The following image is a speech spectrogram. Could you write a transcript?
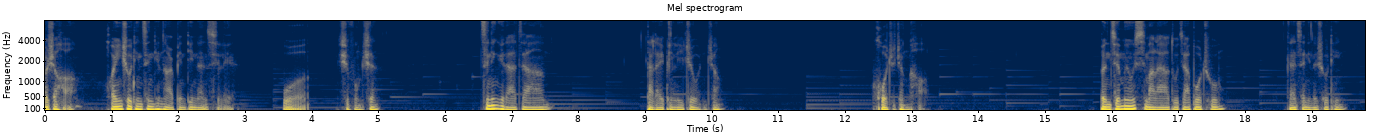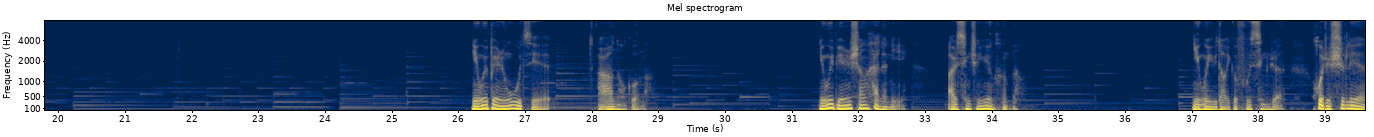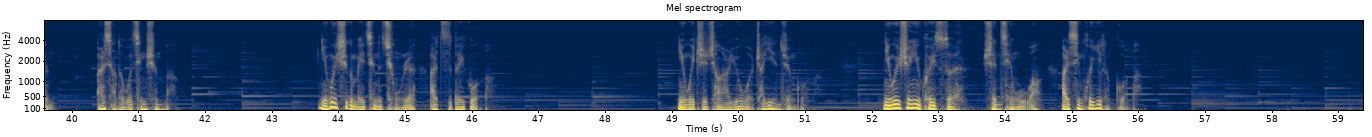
晚上好，欢迎收听今天的耳边低喃系列，我是冯生。今天给大家带来一篇励志文章，活着真好。本节目由喜马拉雅独家播出，感谢您的收听。你为被人误解而懊恼过吗？你为别人伤害了你而心生怨恨吗？你为遇到一个负心人或者失恋而想到过轻生吗？你为是个没钱的穷人而自卑过吗？你为职场尔虞我诈厌倦过吗？你为生意亏损升迁无望而心灰意冷过吗？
